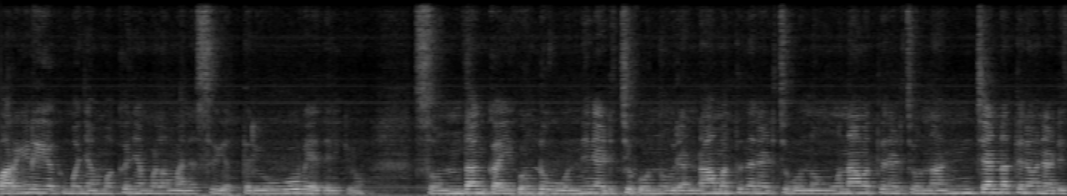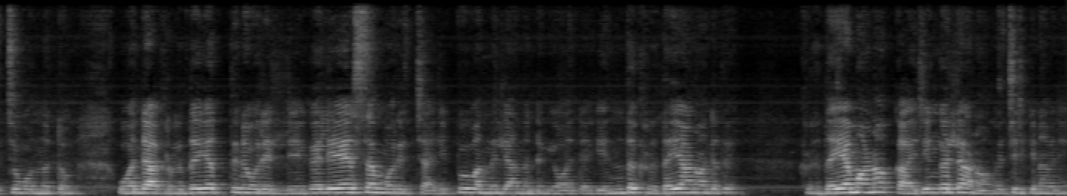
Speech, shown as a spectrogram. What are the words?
പറയണ കേൾക്കുമ്പോൾ ഞമ്മക്ക് നമ്മളെ മനസ്സ് എത്രയോ വേദനിക്കുന്നു. സ്വന്തം കൈകൊണ്ട് ഒന്നിനടിച്ചു കൊന്നു രണ്ടാമത്തതിനടിച്ചു കൊന്നു മൂന്നാമത്തിനടിച്ചു കൊന്നു അഞ്ചെണ്ണത്തിന് അവൻ അടിച്ചു കൊന്നിട്ടും ഓന്റെ ആ ഹൃദയത്തിന് ഒരു ലഘലേശം ഒരു ചലിപ്പ് വന്നില്ല എന്നുണ്ടെങ്കിൽ ഓന്റെ എന്ത് ഹൃദയമാണോ അവന്റെത് ഹൃദയമാണോ കരിങ്കല്ലാണോ വെച്ചിരിക്കണവന്?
